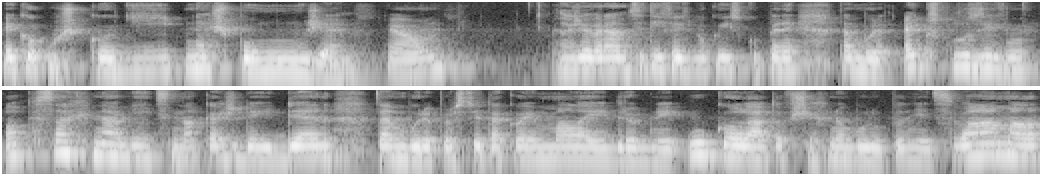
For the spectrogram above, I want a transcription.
jako uškodí, než pomůže, jo. Takže v rámci té facebookové skupiny tam bude exkluzivní obsah navíc na každý den, tam bude prostě takový malý drobný úkol, já to všechno budu plnit s váma,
